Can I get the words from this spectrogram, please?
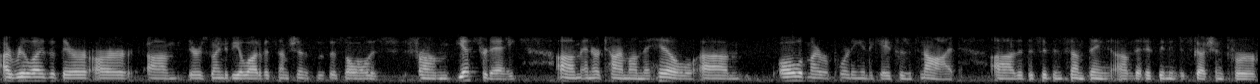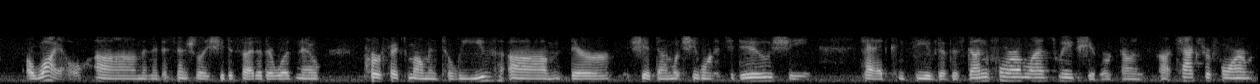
I realize that there are um, there's going to be a lot of assumptions that this all is from yesterday um, and her time on the Hill. Um, all of my reporting indicates that it's not. Uh, that this had been something um, that had been in discussion for a while, um, and that essentially she decided there was no perfect moment to leave. Um, there, she had done what she wanted to do. She had conceived of this gun forum last week. She had worked on uh, tax reform.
